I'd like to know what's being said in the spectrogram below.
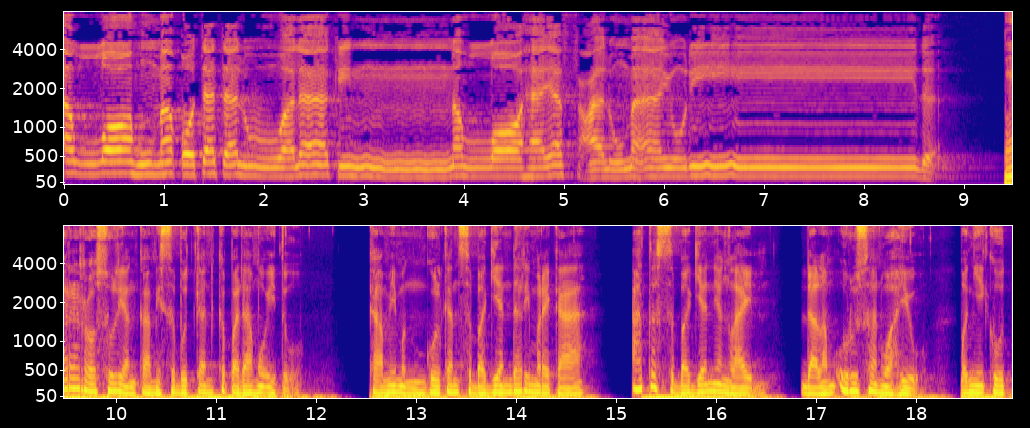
الله ما اقتتلوا ولكن الله يفعل ما يريد Para rasul yang kami sebutkan kepadamu itu, kami mengunggulkan sebagian dari mereka atas sebagian yang lain dalam urusan wahyu, pengikut,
